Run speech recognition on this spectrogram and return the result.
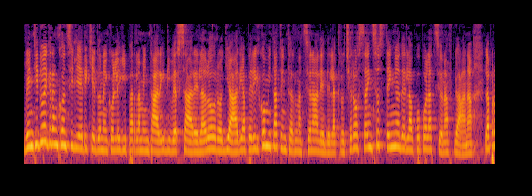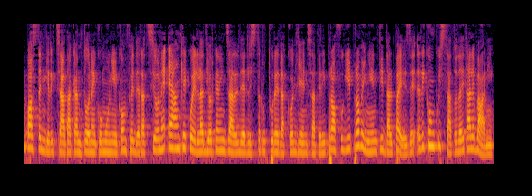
22 gran consiglieri chiedono ai colleghi parlamentari di versare la loro diaria per il Comitato internazionale della Croce Rossa in sostegno della popolazione afghana. La proposta indirizzata a cantone, comuni e confederazione è anche quella di organizzare delle strutture d'accoglienza per i profughi provenienti dal paese riconquistato dai talebani.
